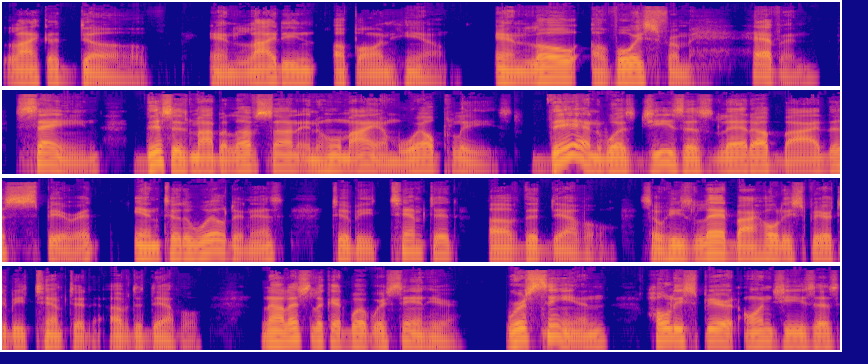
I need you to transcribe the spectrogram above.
like a dove and lighting upon him. And lo, a voice from heaven saying, This is my beloved Son in whom I am well pleased. Then was Jesus led up by the Spirit into the wilderness to be tempted of the devil. So he's led by Holy Spirit to be tempted of the devil. Now let's look at what we're seeing here. We're seeing Holy Spirit on Jesus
